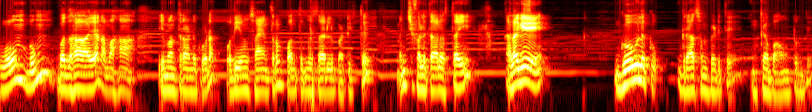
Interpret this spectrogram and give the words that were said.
ఓం బుం బుధాయ నమ ఈ మంత్రాన్ని కూడా ఉదయం సాయంత్రం పంతొమ్మిది సార్లు పఠిస్తే మంచి ఫలితాలు వస్తాయి. అలాగే గోవులకు గ్రాసం పెడితే ఇంకా బాగుంటుంది.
